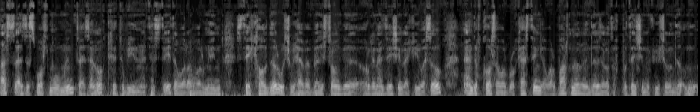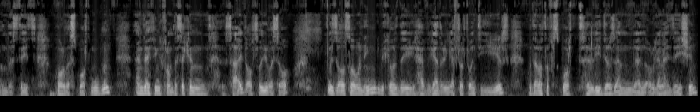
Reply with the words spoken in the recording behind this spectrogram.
us as a sport movement, as ANOC, to be United States, our, our main stakeholder, which we have a very strong uh, organization like USO, and of course our broadcasting, our partner, and there is a lot of potential in the future in the, in the States for the sport movement. And I think from the second side, also USO, is also winning because they have a gathering after 20 years with a lot of sport leaders and, and organization.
